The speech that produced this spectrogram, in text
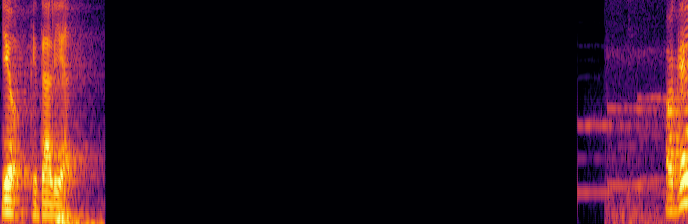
Yuk kita lihat. Oke?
